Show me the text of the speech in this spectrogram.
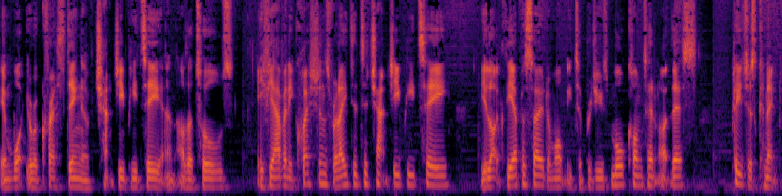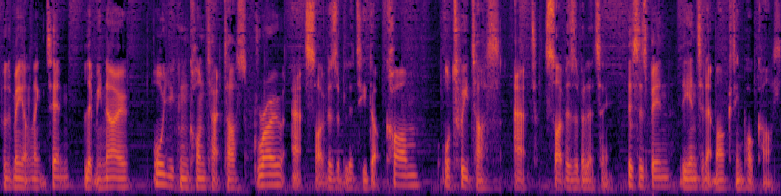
in what you're requesting of ChatGPT and other tools. If you have any questions related to ChatGPT, you like the episode and want me to produce more content like this, please just connect with me on LinkedIn, let me know, or you can contact us grow at sitevisibility.com or tweet us at sitevisibility. This has been the Internet Marketing Podcast.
